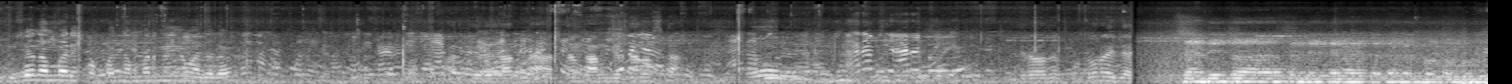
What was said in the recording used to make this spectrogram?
दुसरा नंबर आहे पप्पा नंबर नाही माझा काम घेतानाच ना फोटो राहायचे संदेश देणारे तथागत गौतम बुद्ध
